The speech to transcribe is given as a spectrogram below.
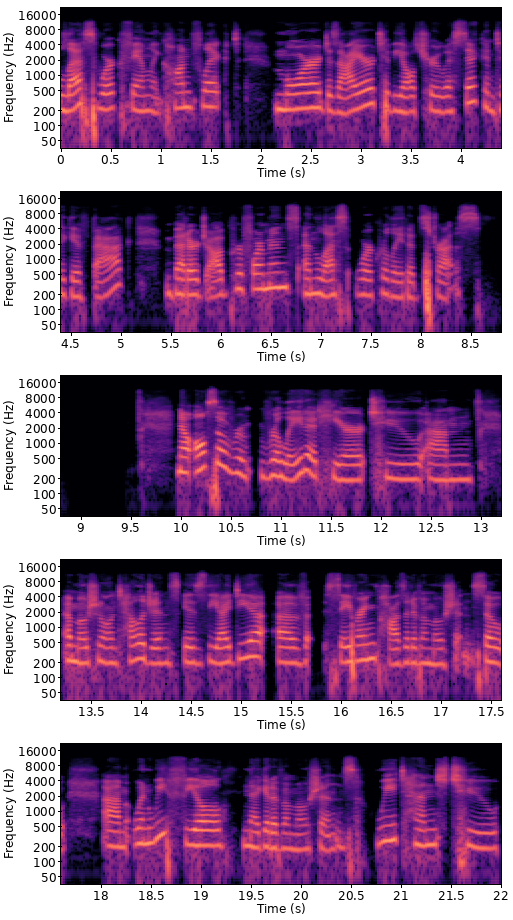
less work-family conflict, more desire to be altruistic and to give back, better job performance, and less work-related stress. Now, also re related here to um, emotional intelligence is the idea of savoring positive emotions. So um, when we feel negative emotions, we tend to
